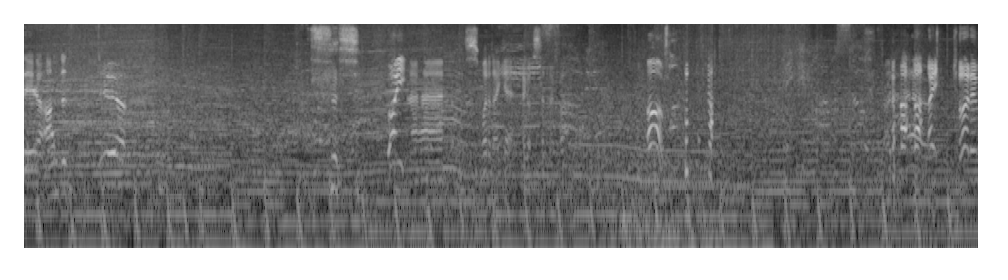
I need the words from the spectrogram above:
Understeer, understeer. Oi! Uh, What did I get? I got 705. oh! I got him!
